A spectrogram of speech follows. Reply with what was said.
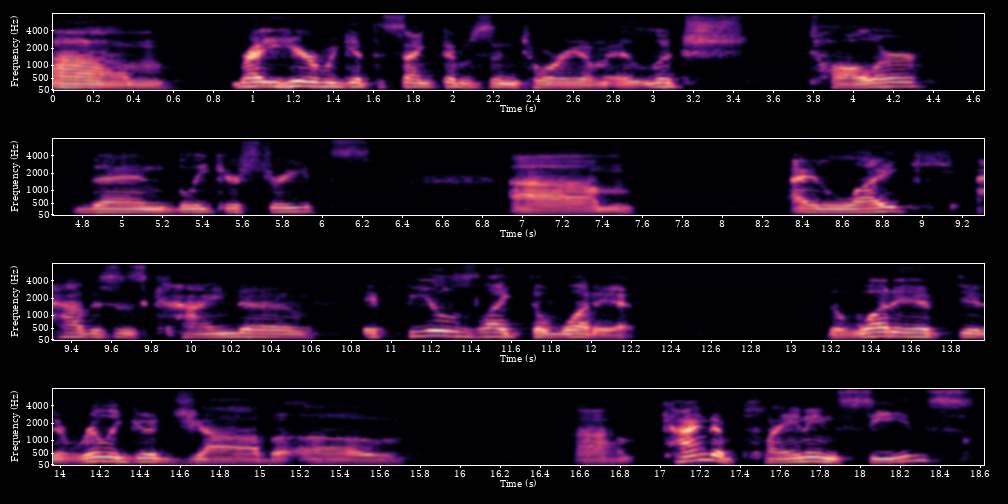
Um, right here we get the Sanctum Sanctorum. It looks taller than Bleecker Streets. Um, I like how this is kind of. It feels like the What If. The What If did a really good job of um, kind of planting seeds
